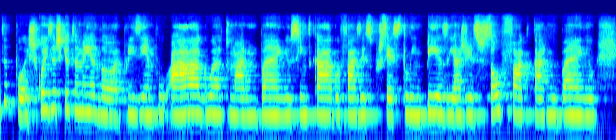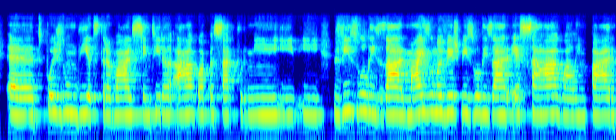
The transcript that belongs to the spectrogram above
Depois, coisas que eu também adoro, por exemplo, a água, tomar um banho, eu sinto que a água faz esse processo de limpeza e às vezes só o facto de estar no banho, uh, depois de um dia de trabalho, sentir a água a passar por mim e, e, visualizar, mais uma vez visualizar essa água a limpar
